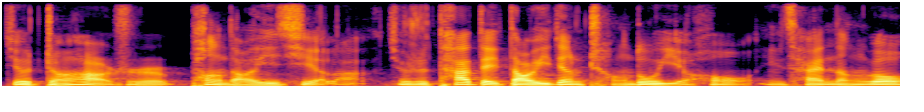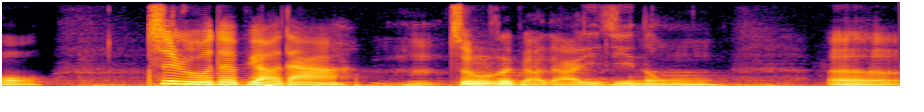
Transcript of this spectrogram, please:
就正好是碰到一起了。就是它得到一定程度以后，你才能够自如的表达，嗯自如的表达，以及能呃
